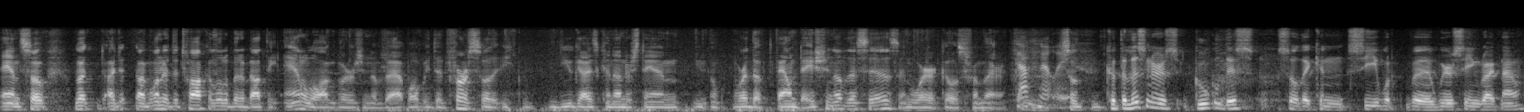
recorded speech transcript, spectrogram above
And so, but I, d- I wanted to talk a little bit about the analog version of that, what we did first, so that you, you guys can understand you know, where the foundation of this is and where it goes from there. Definitely. So, Could the listeners Google this so they can see what uh, we're seeing right now?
